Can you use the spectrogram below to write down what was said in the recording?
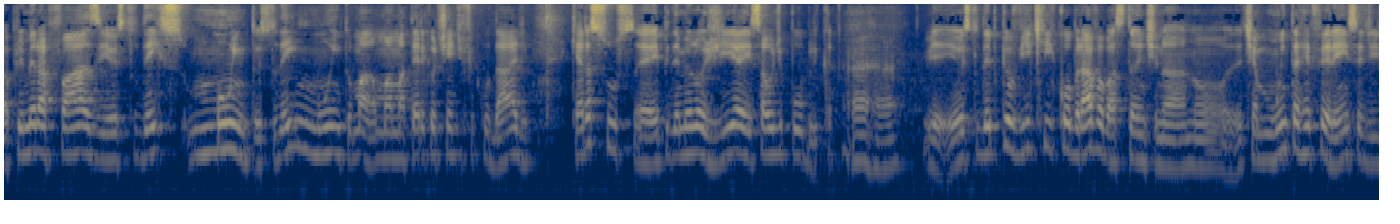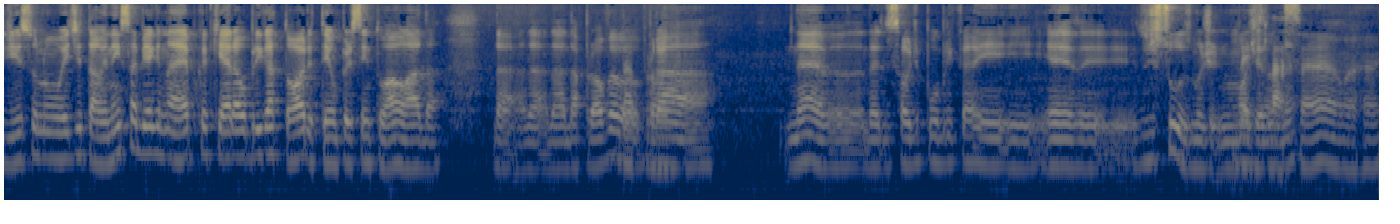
A primeira fase eu estudei muito, eu estudei muito, uma, uma matéria que eu tinha dificuldade, que era SUS, é, Epidemiologia e Saúde Pública. Uhum. Eu estudei porque eu vi que cobrava bastante, na, no, tinha muita referência de, disso no edital. Eu nem sabia na época que era obrigatório ter um percentual lá da, da, da, da, da prova para né, de saúde pública e, e, de SUS no, no Legislação, geral. Né? Uhum.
